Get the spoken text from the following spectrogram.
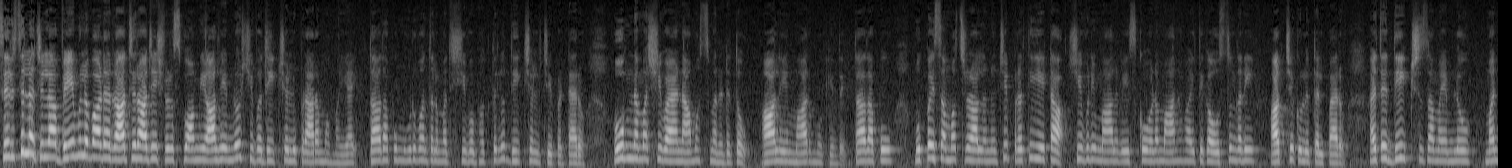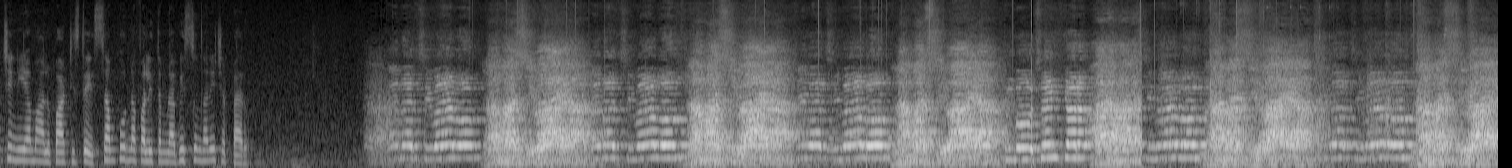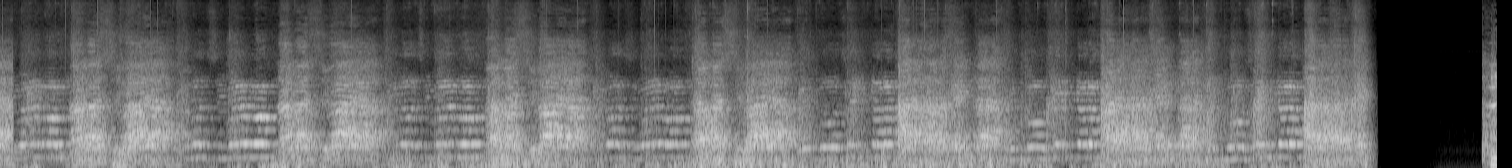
సిరిసిల్ల జిల్లా వేములవాడ రాజరాజేశ్వర స్వామి ఆలయంలో శివ దీక్షలు ప్రారంభమయ్యాయి. దాదాపు మూడు వందల మంది శివ భక్తులు దీక్షలు చేపట్టారు. ఓం నమ శివాయ నామస్మరణతో ఆలయం మారుమోగింది. దాదాపు ముప్పై సంవత్సరాల నుంచి ప్రతి ఏటా శివుడి మాల వేసుకోవడం ఆనవాయితీగా వస్తుందని అర్చకులు తెలిపారు. అయితే దీక్ష సమయంలో మంచి నియమాలు పాటిస్తే సంపూర్ణ ఫలితం లభిస్తుందని చెప్పారు. శివాయ. నమ శివాయ. శంకర. శివాయ. నమ శివాయ.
